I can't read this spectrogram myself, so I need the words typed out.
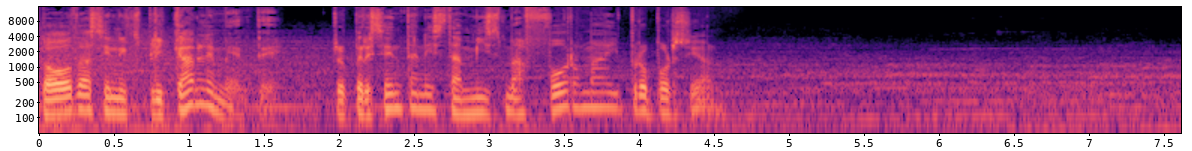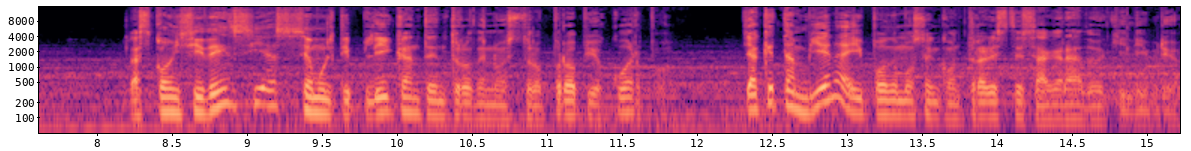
Todas inexplicablemente representan esta misma forma y proporción. Las coincidencias se multiplican dentro de nuestro propio cuerpo, ya que también ahí podemos encontrar este sagrado equilibrio.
